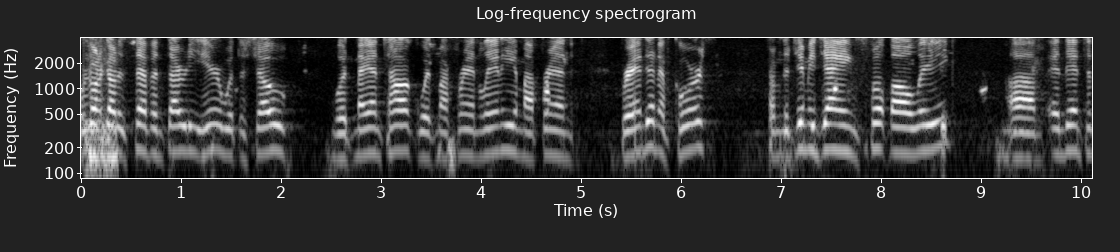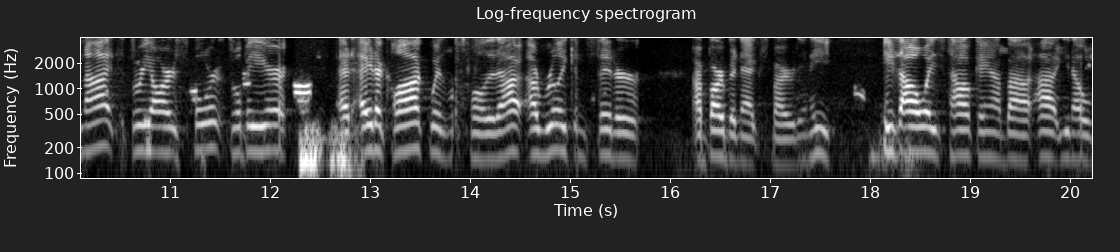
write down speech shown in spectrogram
we're going to go to 7:30 here with the show with Man Talk with my friend Lenny and my friend Brandon, of course, from the Jimmy James Football League. Um, and then tonight, three hours sports will be here at eight o'clock with that I, I really consider a bourbon expert, and he he's always talking about uh, you know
